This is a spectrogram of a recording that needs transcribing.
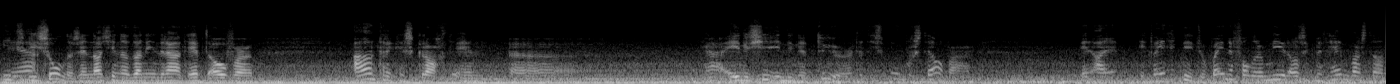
iets Ja. bijzonders. En als je het dan inderdaad hebt over aantrekkingskracht en eh, ja, energie in die natuur, dat is onvoorstelbaar. En ah, ik weet het niet, op een of andere manier, als ik met hem was, dan,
